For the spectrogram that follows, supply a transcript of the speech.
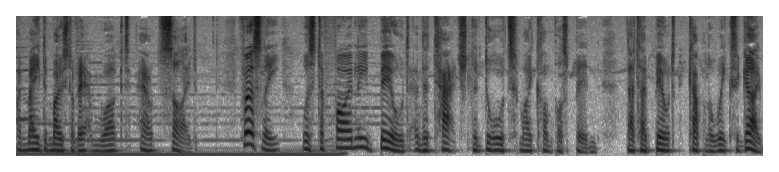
I made the most of it and worked outside. Firstly, was to finally build and attach the door to my compost bin that I built a couple of weeks ago.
